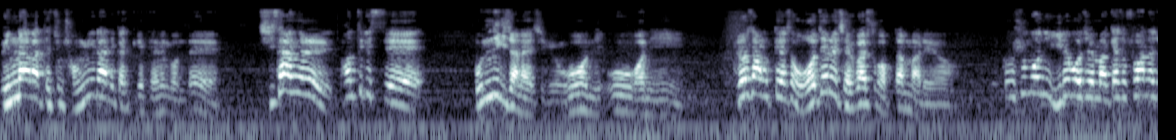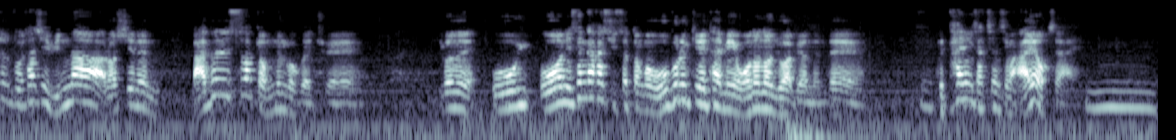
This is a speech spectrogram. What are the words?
윈나가 대충 정리를 하니까 그게 되는 건데 지상을 헌트리스에 못 이기잖아요 지금 5원이, 5원이. 그런 상태에서 워젤을 제거할 수가 없단 말이에요. 그럼 휴먼이 이레 워젤만 계속 소환해줘도 사실 윈나 러쉬는 막을 수밖에 없는 거고 애초에. 이거는 5, 5원이 생각할 수 있었던 건 오브를 끼는 타이밍에 원원원 조합이었는데 그 타이밍 자체는 지금 아예 없어요 아예. 음,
